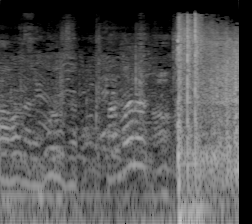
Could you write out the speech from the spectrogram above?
Ahora, hermana.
